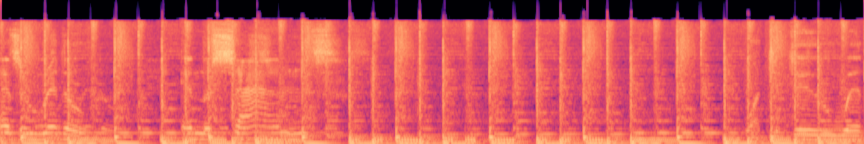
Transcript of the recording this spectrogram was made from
There's a riddle in the sands. What to do with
